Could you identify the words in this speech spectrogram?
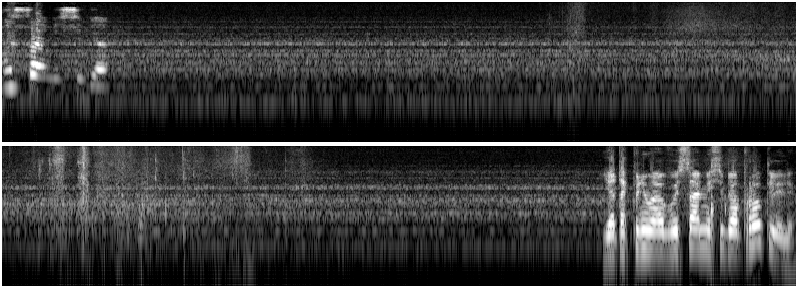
Вы сами себя, Я так понимаю, вы сами себя прокляли?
